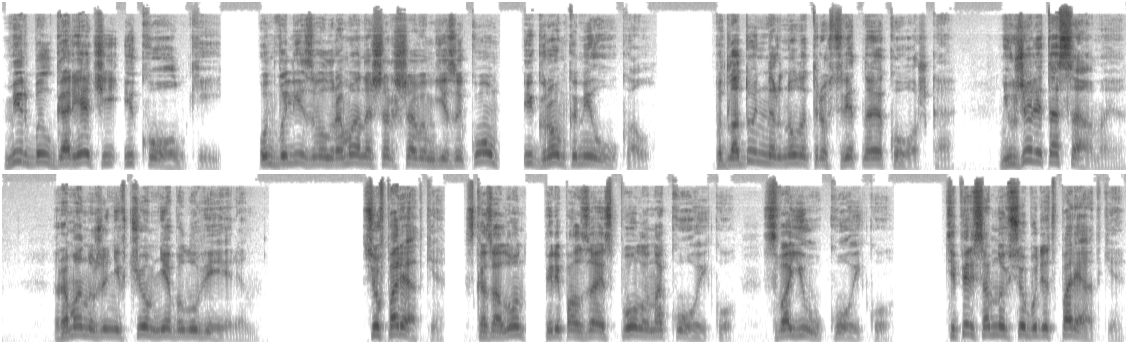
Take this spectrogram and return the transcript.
Мир был горячий и колкий. Он вылизывал Романа шершавым языком и громко мяукал. Под ладонь нырнула трехцветная кошка. Неужели та самая? Роман уже ни в чем не был уверен. — Все в порядке, — сказал он, переползая с пола на койку, свою койку. — Теперь со мной все будет в порядке.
